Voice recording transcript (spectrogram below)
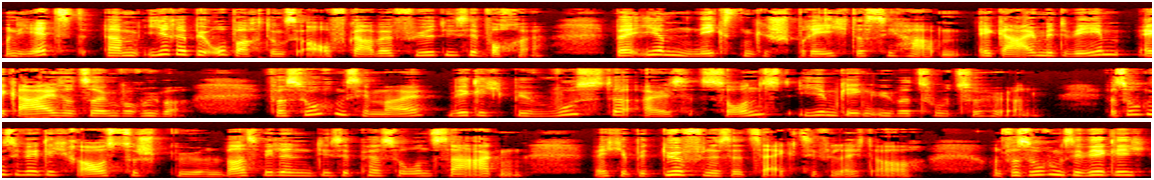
Und jetzt ähm, Ihre Beobachtungsaufgabe für diese Woche. Bei Ihrem nächsten Gespräch, das Sie haben, egal mit wem, egal sozusagen worüber, versuchen Sie mal wirklich bewusster als sonst Ihrem Gegenüber zuzuhören. Versuchen Sie wirklich rauszuspüren, was will Ihnen diese Person sagen, welche Bedürfnisse zeigt sie vielleicht auch. Und versuchen Sie wirklich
